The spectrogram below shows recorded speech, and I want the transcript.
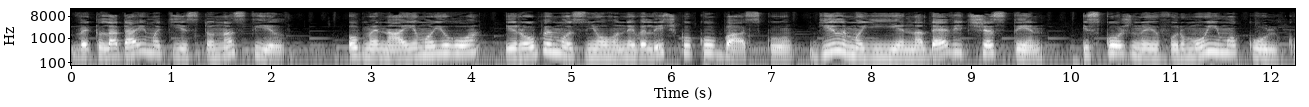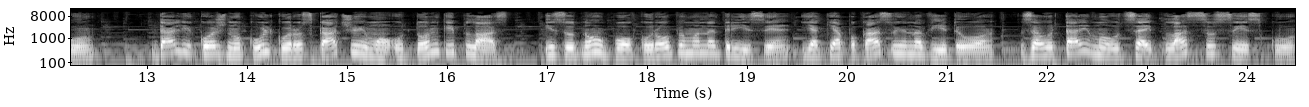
викладаємо тісто на стіл, обминаємо його і робимо з нього невеличку ковбаску. Ділимо її на 9 частин і з кожною формуємо кульку. Далі кожну кульку розкачуємо у тонкий пласт і з одного боку робимо надрізи, як я показую на відео. Загортаємо у цей пласт сосиску,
